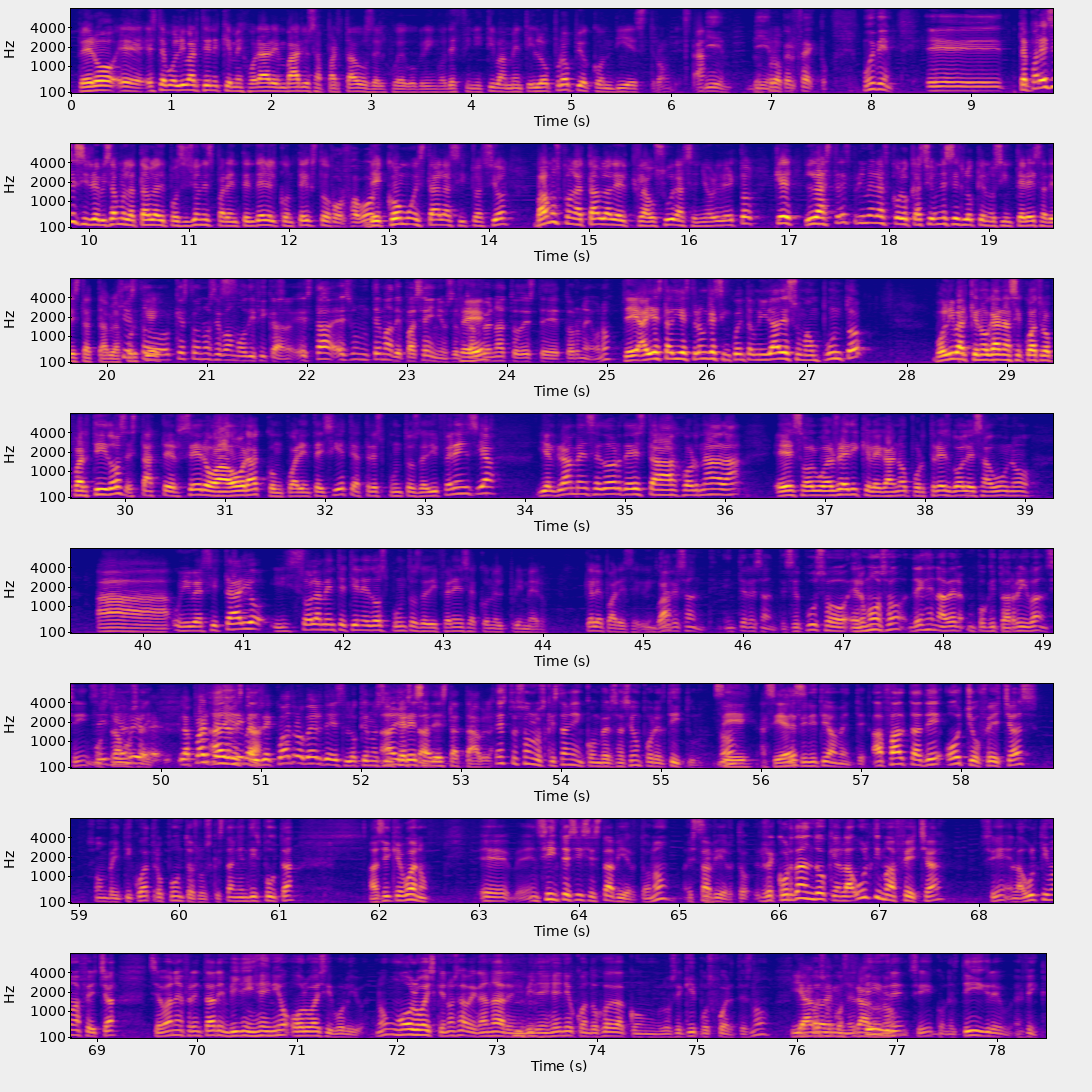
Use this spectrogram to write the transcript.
Pero eh, este Bolívar tiene que mejorar en varios apartados del juego, gringo, definitivamente. Y lo propio con 10 Strongest. ¿ah? bien, bien, perfecto. Muy bien. Eh, ¿Te parece si revisamos la tabla de posiciones para entender el contexto de cómo está la situación? Vamos con la tabla del clausura, señor director, que las tres primeras colocaciones es lo que nos interesa de esta tabla. Que, esto, que esto no se va a modificar. Está, es un tema de paseños el campeonato de este torneo, ¿no? Sí, ahí está 10 Strongest, 50 unidades, suma un punto. Bolívar que no gana hace cuatro partidos, está tercero ahora con 47 a tres puntos de diferencia. Y el gran vencedor de esta jornada es Always Ready que le ganó por tres goles a uno a Universitario y solamente tiene dos puntos de diferencia con el primero. ¿Qué le parece, gringo? Interesante, interesante. Se puso hermoso. Dejen a ver un poquito arriba, ¿sí? Mostramos ahí. La parte de arriba, el recuadro verde es lo que nos interesa de esta tabla. Estos son los que están en conversación por el título, ¿no? Sí, así es. Definitivamente. A falta de ocho fechas, son 24 puntos los que están en disputa. Así que bueno, eh, en síntesis está abierto, ¿no? Está abierto. Recordando que en la última fecha, ¿sí? En la última fecha se van a enfrentar en Villa Ingenio, Always y Bolívar, ¿no? Un Always que no sabe ganar en Villa Ingenio cuando juega con los equipos fuertes, ¿no? Y pasó con el Tigre, ¿sí? Con el Tigre, en fin.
